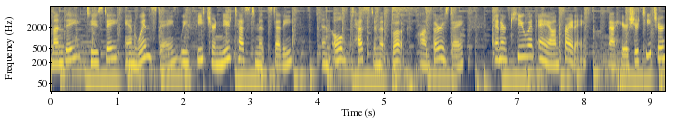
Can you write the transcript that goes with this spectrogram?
Monday, Tuesday, and Wednesday, we feature New Testament study, an Old Testament book on Thursday, and our Q&A on Friday. Now here's your teacher,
